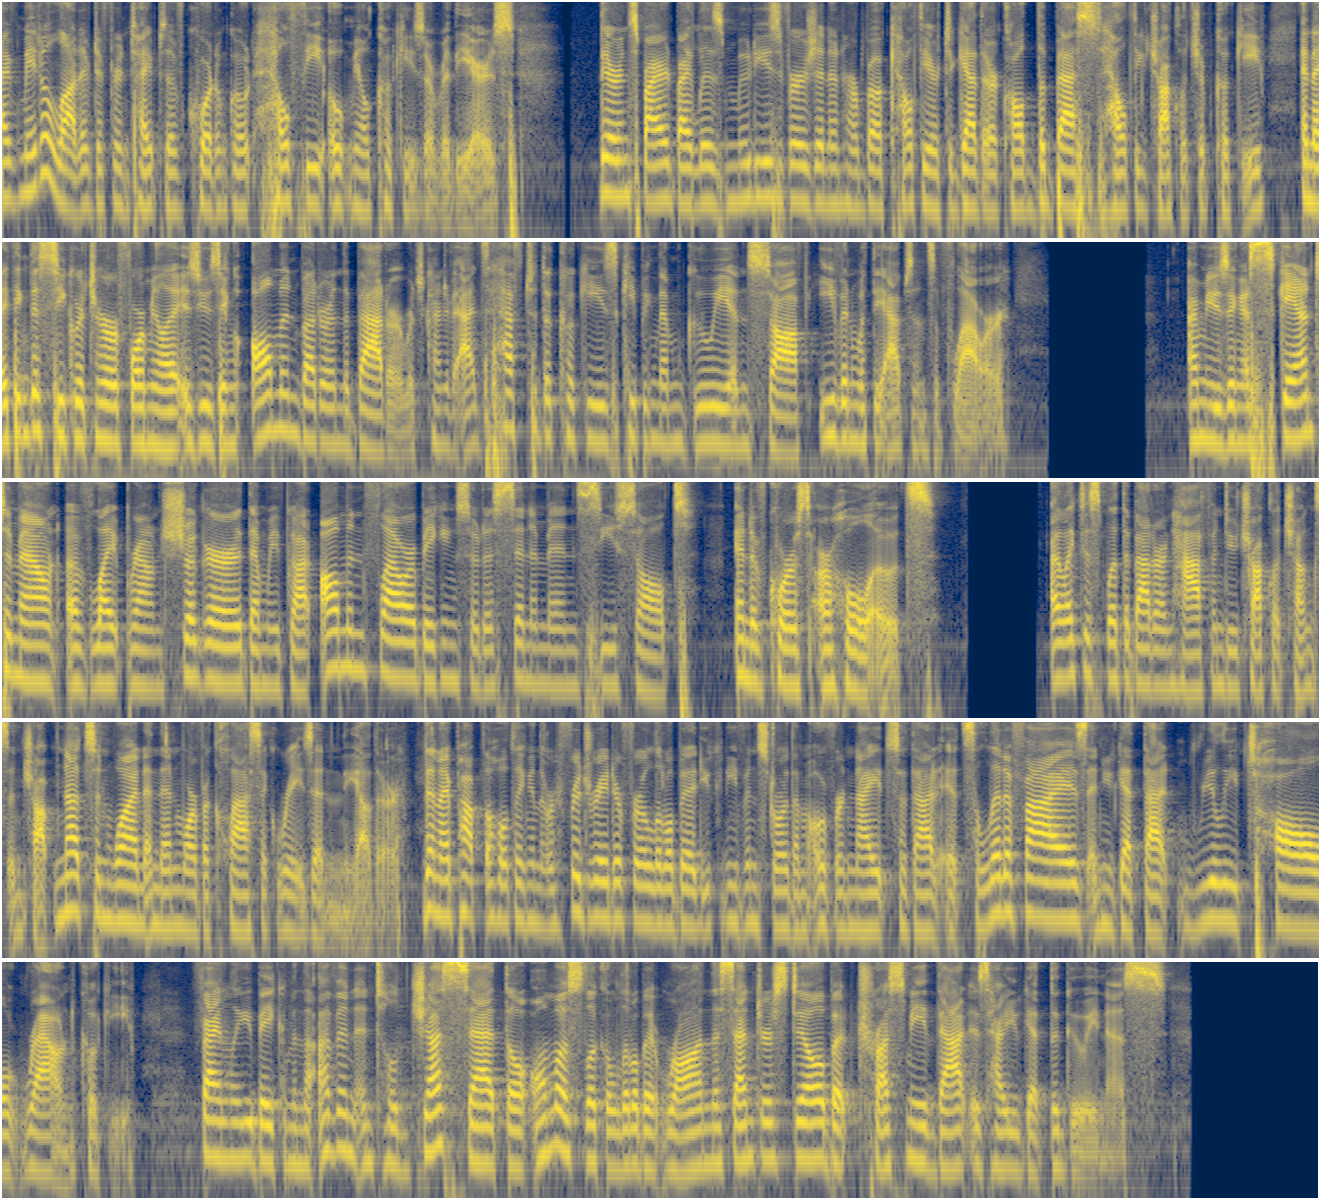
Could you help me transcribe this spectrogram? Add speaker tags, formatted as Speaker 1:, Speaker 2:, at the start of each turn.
Speaker 1: I've made a lot of different types of quote unquote healthy oatmeal cookies over the years. They're inspired by Liz Moody's version in her book Healthier Together called The Best Healthy Chocolate Chip Cookie. And I think the secret to her formula is using almond butter in the batter, which kind of adds heft to the cookies, keeping them gooey and soft, even with the absence of flour. I'm using a scant amount of light brown sugar. Then we've got almond flour, baking soda, cinnamon, sea salt, and of course, our whole oats. I like to split the batter in half and do chocolate chunks and chopped nuts in one and then more of a classic raisin in the other. Then I pop the whole thing in the refrigerator for a little bit. You can even store them overnight so that it solidifies and you get that really tall, round cookie. Finally, you bake them in the oven until just set. They'll almost look a little bit raw in the center still, but trust me, that is how you get the gooiness.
